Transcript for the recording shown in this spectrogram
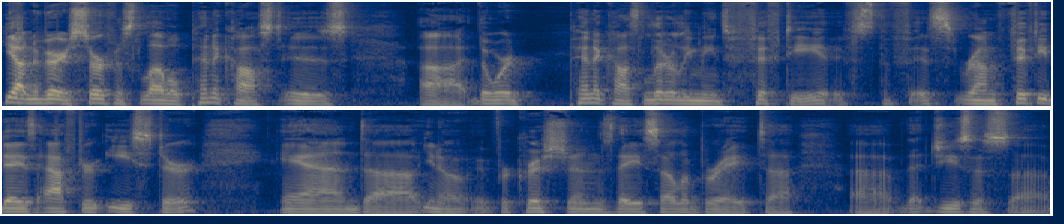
Yeah, on a very surface level, Pentecost is uh, the word Pentecost literally means 50. It's, it's around 50 days after Easter. And, uh, you know, for Christians, they celebrate uh, uh, that Jesus uh,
